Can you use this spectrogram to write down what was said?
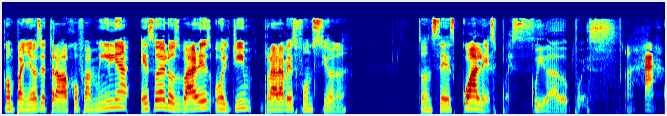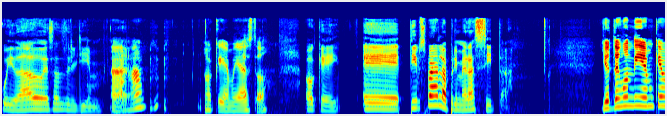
compañeros de trabajo, familia. Eso de los bares o el gym rara vez funciona. Entonces, ¿cuál es, pues? Cuidado, pues. Ajá. Cuidado esas del gym. Ajá. Ok, amiga, es todo. Ok. Eh, tips para la primera cita. Yo tengo un DM que,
